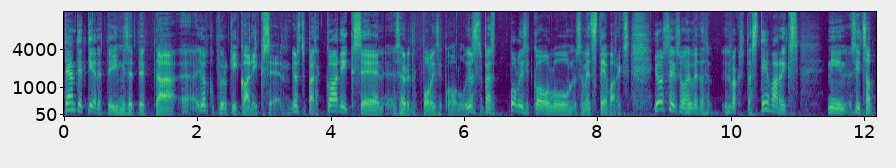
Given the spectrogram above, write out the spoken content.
tehän te tiedätte ihmiset, että jotkut pyrkii kadikseen. Jos sä pääset kadikseen, sä yrität poliisikouluun. Jos sä pääset poliisikouluun, sä menet stevariksi. Jos ei sua hyväksytä stevariksi, niin sit sä oot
